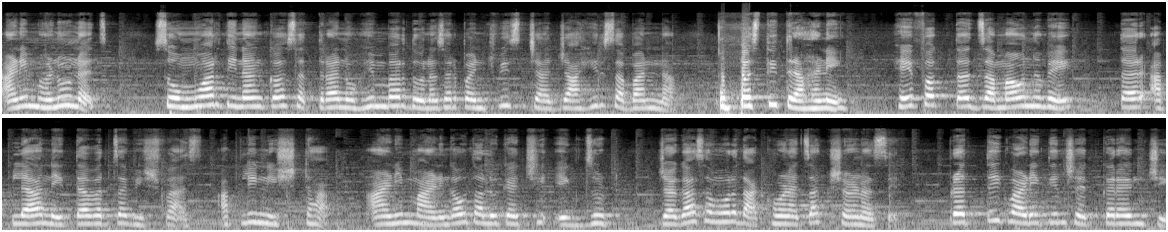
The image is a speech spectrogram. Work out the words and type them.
आणि म्हणूनच सोमवार दिनांक सतरा नोव्हेंबर दोन हजार पंचवीसच्या जाहीर सभांना उपस्थित राहणे हे फक्त जमाव नव्हे तर आपल्या नेत्यावरचा विश्वास आपली निष्ठा आणि माणगाव तालुक्याची एकजूट जगासमोर दाखवण्याचा क्षण असेल. प्रत्येक वाडीतील शेतकऱ्यांची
